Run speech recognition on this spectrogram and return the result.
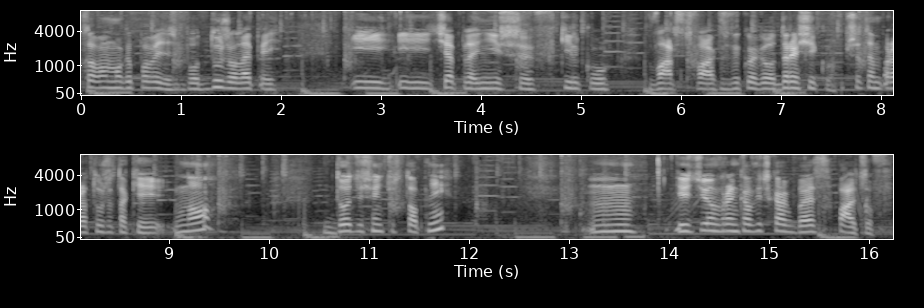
co wam mogę powiedzieć, było dużo lepiej i, i cieplej niż w kilku warstwach zwykłego dresiku. Przy temperaturze takiej no do 10 stopni mm, jeździłem w rękawiczkach bez palców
